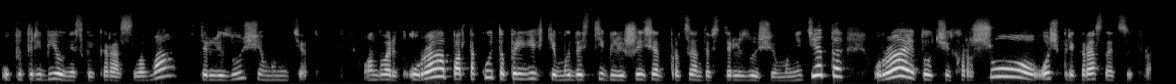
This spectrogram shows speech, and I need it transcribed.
употребил несколько раз слова «стерилизующий иммунитет». Он говорит, ура, по такой-то прививке мы достигли 60% стерилизующего иммунитета, ура, это очень хорошо, очень прекрасная цифра.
